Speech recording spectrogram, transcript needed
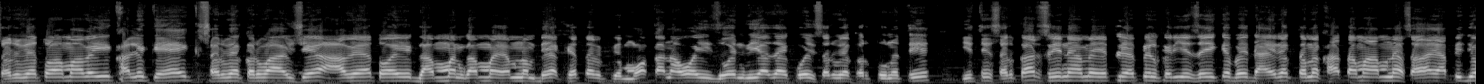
સર્વે તો આમાં આવે ખાલી કે સર્વે કરવા આવશે, આવે તો એ ગામમાં ગામમાં એમને બે ખેતર મોકાના હોય જોઈને વિયા જાય, કોઈ સર્વે કરતું નથી. એથી સરકારશ્રીને અમે એટલી અપીલ કરીએ છીએ કે ભાઈ, ડાયરેક્ટ તમે ખાતામાં અમને સહાય આપી દો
